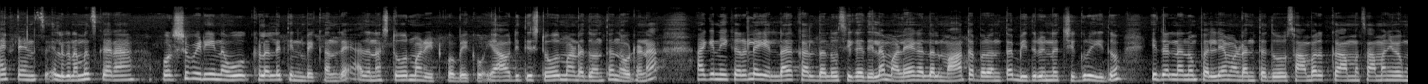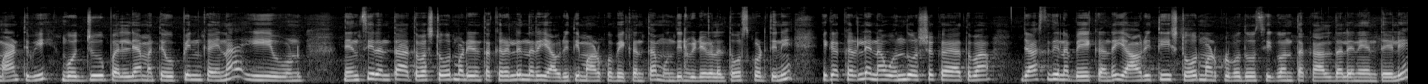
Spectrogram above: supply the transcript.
ಹಾಯ್ ಫ್ರೆಂಡ್ಸ್ ಎಲ್ರಿಗೂ ನಮಸ್ಕಾರ. ವರ್ಷವಿಡೀ ನಾವು ಕಳಲೆ ತಿನ್ನಬೇಕಂದ್ರೆ ಅದನ್ನು ಸ್ಟೋರ್ ಮಾಡಿ ಇಟ್ಕೋಬೇಕು. ಯಾವ ರೀತಿ ಸ್ಟೋರ್ ಮಾಡೋದು ಅಂತ ನೋಡೋಣ. ಹಾಗೆಯೇ ಈ ಕರಳೆ ಎಲ್ಲ ಕಾಲದಲ್ಲೂ ಸಿಗೋದಿಲ್ಲ. ಮಳೆಗಾಲದಲ್ಲಿ ಮಾತ್ರ ಬರೋಂಥ ಬಿದಿರಿನ ಚಿಗುರು ಇದು. ಇದರಲ್ಲಿ ನಾನು ಪಲ್ಯ ಮಾಡೋಂಥದ್ದು, ಸಾಂಬಾರು ಕಾಮ ಸಾಮಾನ್ಯವಾಗಿ ಮಾಡ್ತೀವಿ. ಗೊಜ್ಜು, ಪಲ್ಯ ಮತ್ತು ಉಪ್ಪಿನಕಾಯಿನ ಈ ನೆನೆಸಿರೋಂಥ ಅಥವಾ ಸ್ಟೋರ್ ಮಾಡಿರೋಂಥ ಕರಳೆನಲ್ಲಿ ಯಾವ ರೀತಿ ಮಾಡ್ಕೋಬೇಕಂತ ಮುಂದಿನ ವಿಡಿಯೋಗಳಲ್ಲಿ ತೋರಿಸ್ಕೊಡ್ತೀನಿ. ಈಗ ಕರಳೆನ ಒಂದು ವರ್ಷಕ್ಕೆ ಅಥವಾ ಜಾಸ್ತಿ ದಿನ ಬೇಕಂದರೆ ಯಾವ ರೀತಿ ಸ್ಟೋರ್ ಮಾಡ್ಕೊಳ್ಬೋದು ಸಿಗೋಂಥ ಕಾಲದಲ್ಲೇ ಅಂತೇಳಿ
